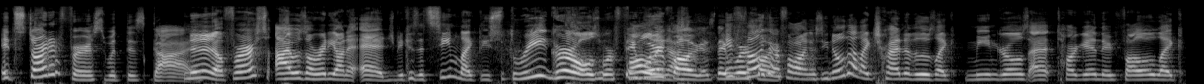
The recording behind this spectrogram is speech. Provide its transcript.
it started first with this guy. No, no, no. First, I was already on an edge because it seemed like these three girls were They following were us. following us. They it were felt like following they were following us. You know that like trend of those like mean girls at Target and they follow like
